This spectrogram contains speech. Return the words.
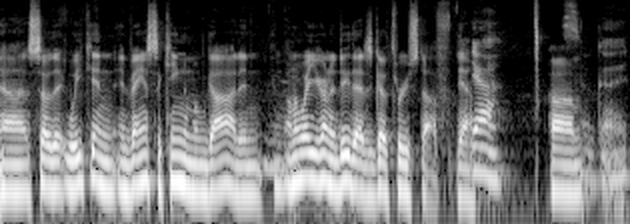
uh, so that we can advance the kingdom of God. And, and the only way you're going to do that is go through stuff. Yeah. Yeah. Um, so good.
